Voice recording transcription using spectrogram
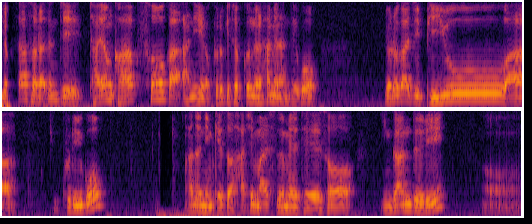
역사서라든지 자연과학서가 아니에요. 그렇게 접근을 하면 안 되고 여러 가지 비유와 그리고 하느님께서 하신 말씀에 대해서 인간들이 어,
